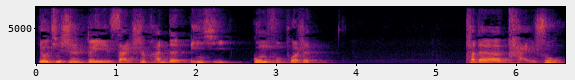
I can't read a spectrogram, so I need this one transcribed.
尤其是对散氏盘的临习功夫颇深。他的楷书。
